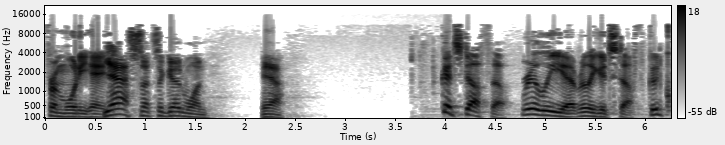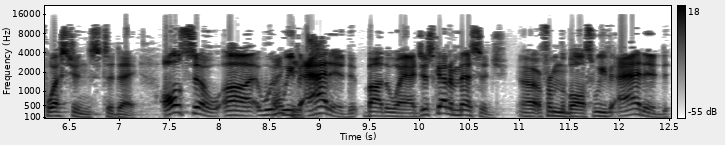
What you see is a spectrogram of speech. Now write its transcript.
from Woody Hayes. Yes, that's a good one. Yeah. Good stuff, though. Really, uh, really good stuff. Good questions today. Also, uh, we, we've you. added, by the way, I just got a message uh, from the boss. We've added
